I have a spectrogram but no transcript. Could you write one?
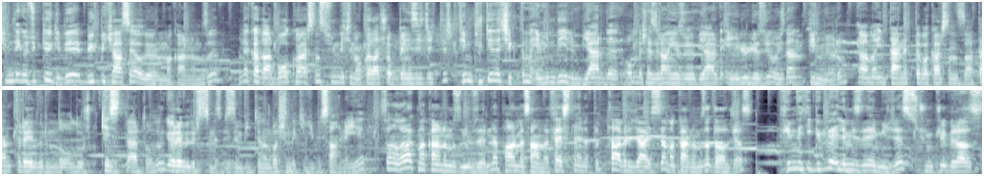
Filmde gözüktüğü gibi büyük bir kase alıyorum makarnamızı. Ne kadar bol koyarsanız filmdekine o kadar çok benzeyecektir. Film Türkiye'de çıktı mı emin değilim. Bir yerde 15 Haziran yazıyor, bir yerde Eylül yazıyor. O yüzden bilmiyorum. Ama internette bakarsanız zaten trailerında olur, kesitlerde olur. Görebilirsiniz bizim videonun başındaki gibi sahneyi. Son olarak makarnamızın üzerine parmesan ve fesleğen atıp tabiri caizse makarnamıza dağılacağız. Filmdeki gibi elimizle yemeyeceğiz. Çünkü biraz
